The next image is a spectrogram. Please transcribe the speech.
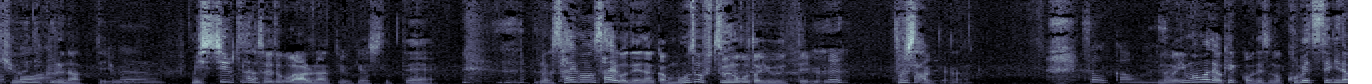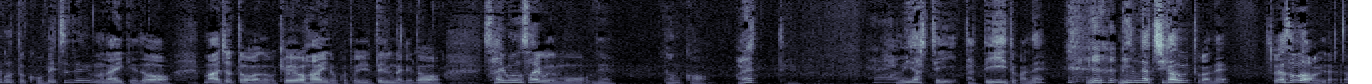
急は。に来るなっていう、うん。ミスチルってなんかそういうところあるなっていう気がしてて。なんか最後の最後でなんかものすごい普通のことを言うっていう。どうした？みたいな そうかもなんか今までは結構ねその個別的なこと個別でもないけどまあちょっとあの許容範囲のことを言ってるんだけど最後の最後でもうねなんかあれっていうはい。はみ出していいだっていいとかねみ みんな違うとかねそりゃそうだみたいな。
